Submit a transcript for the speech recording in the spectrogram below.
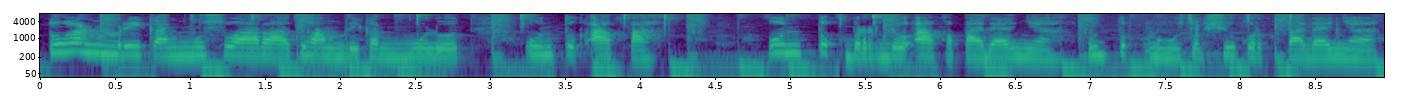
Tuhan memberikanmu suara, Tuhan memberikan mulut untuk apa? Untuk berdoa kepadanya, untuk mengucap syukur kepadanya,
